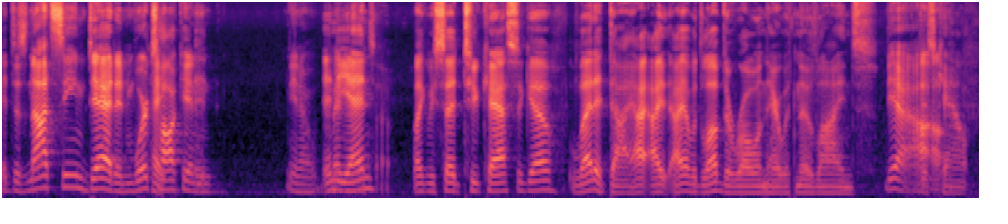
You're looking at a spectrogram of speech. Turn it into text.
it does not seem dead. And we're Hey, talking, it- you know, in the end, out. like we said two casts ago, let it die. I, I I would love to roll in there with no lines yeah, discount. I'll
